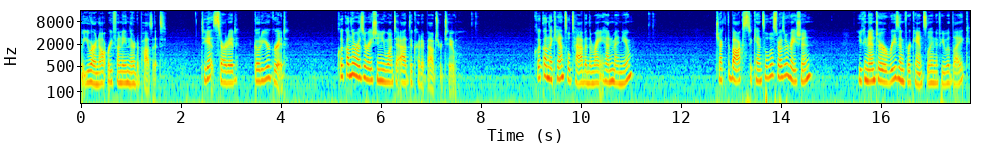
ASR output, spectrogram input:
but you are not refunding their deposit. To get started, go to your grid. Click on the reservation you want to add the credit voucher to. Click on the Cancel tab in the right-hand menu Check the box to cancel this reservation. You can enter a reason for canceling if you would like.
